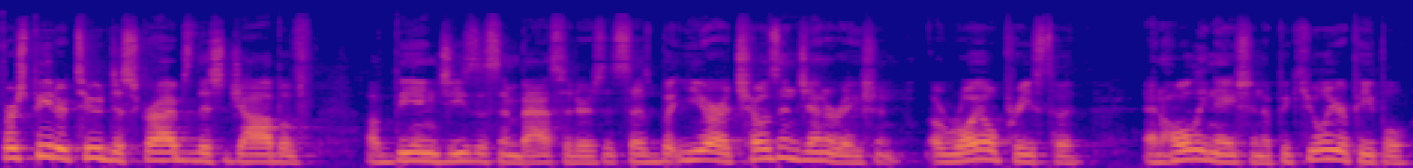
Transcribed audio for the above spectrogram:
1 Peter 2 describes this job of, of being Jesus' ambassadors. It says, But ye are a chosen generation, a royal priesthood, and holy nation, a peculiar people,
